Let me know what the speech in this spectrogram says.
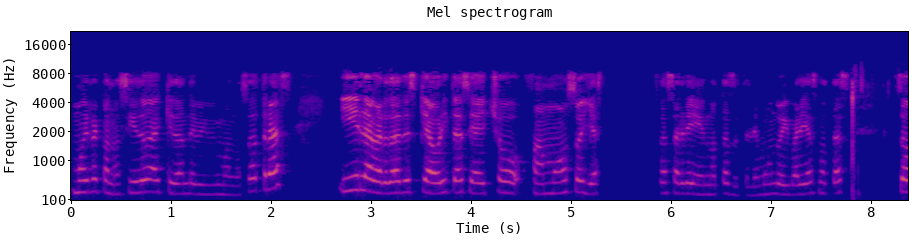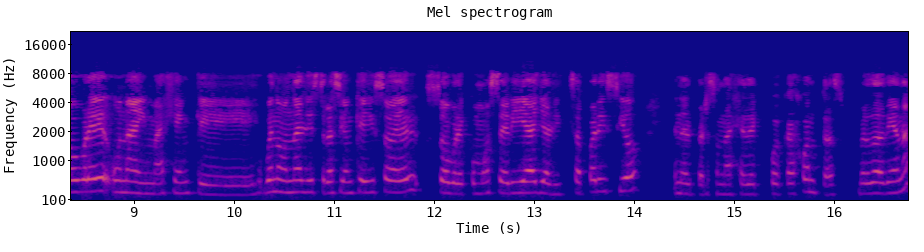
muy reconocido aquí donde vivimos nosotras y la verdad es que ahorita se ha hecho famoso, ya sale en notas de Telemundo y varias notas sobre una imagen que, bueno, una ilustración que hizo él sobre cómo sería Yalitza Aparicio en el personaje de Pocahontas, ¿verdad, Diana?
